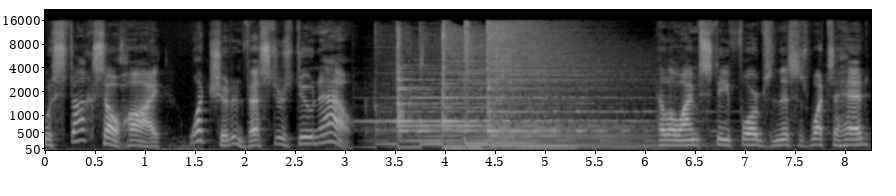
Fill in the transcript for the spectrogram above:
With stocks so high, what should investors do now? Hello, I'm Steve Forbes, and this is What's Ahead,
